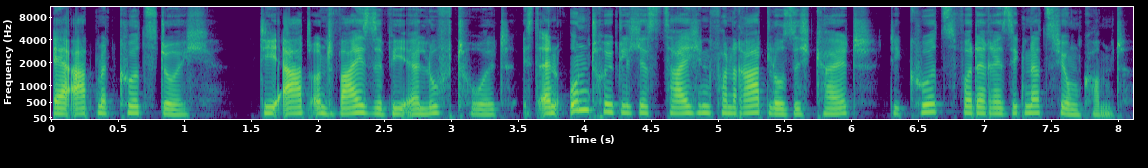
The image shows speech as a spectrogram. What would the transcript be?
Er atmet kurz durch. Die Art und Weise, wie er Luft holt, ist ein untrügliches Zeichen von Ratlosigkeit, die kurz vor der Resignation kommt.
